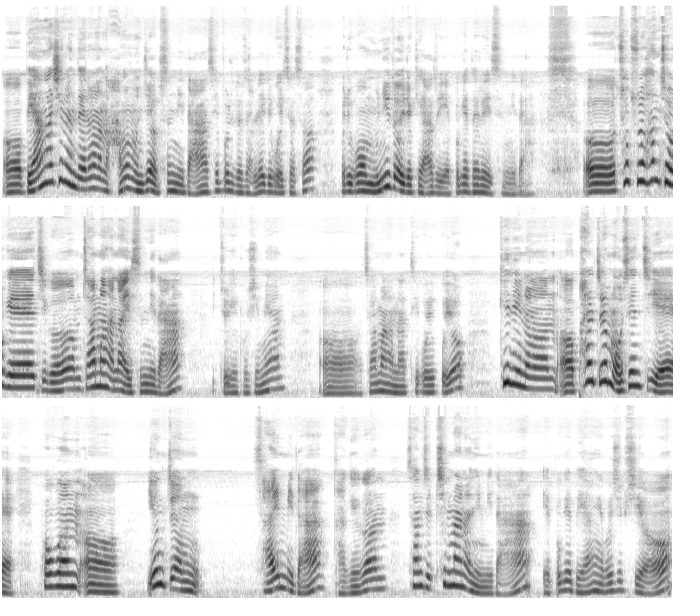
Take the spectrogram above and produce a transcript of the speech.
어, 배양하시는 데는 아무 문제 없습니다. 새 뿌리도 잘 내리고 있어서 그리고 무늬도 이렇게 아주 예쁘게 들어 있습니다. 어, 촉수 한쪽에 지금 자마 하나 있습니다. 이쪽에 보시면 어, 자마 하나 튀고 있고요. 길이는 어, 8.5cm에 폭은 어, 0.4입니다. 가격은 37만원입니다. 예쁘게 배양해 보십시오.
